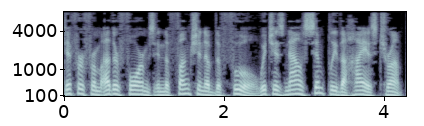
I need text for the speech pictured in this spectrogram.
differ from other forms in the function of the Fool which is now simply the highest trump.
